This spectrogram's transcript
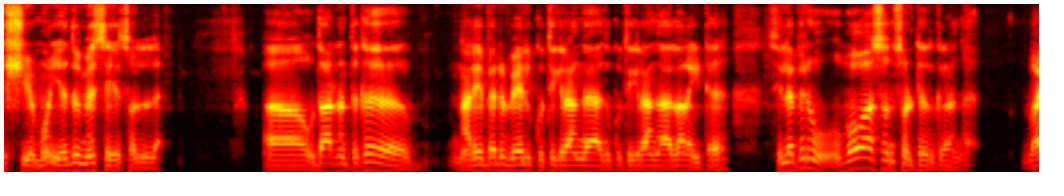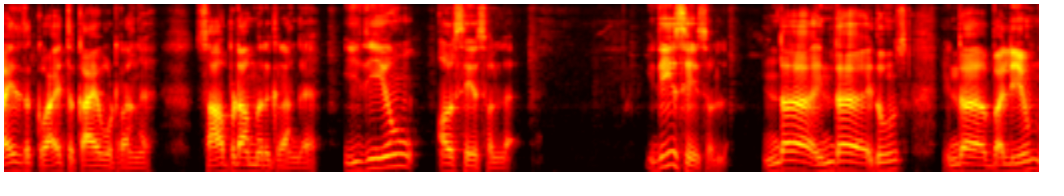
விஷயமோ எதுவுமே செய்ய சொல்லலை. உதாரணத்துக்கு நிறைய பேர் வேல் குத்திக்கிறாங்க அது குத்திக்கிறாங்க அதெல்லாம் ரைட்டு. சில பேர் உபவாசம்னு சொல்லிட்டு இருக்கிறாங்க. வயதுக்கு வயத்தை காய விட்றாங்க சாப்பிடாம இருக்கிறாங்க. இதையும் அவர் செய்ய சொல்ல இதையும் செய்ய சொல்ல இந்த இந்த இதுவும் இந்த பலியும்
